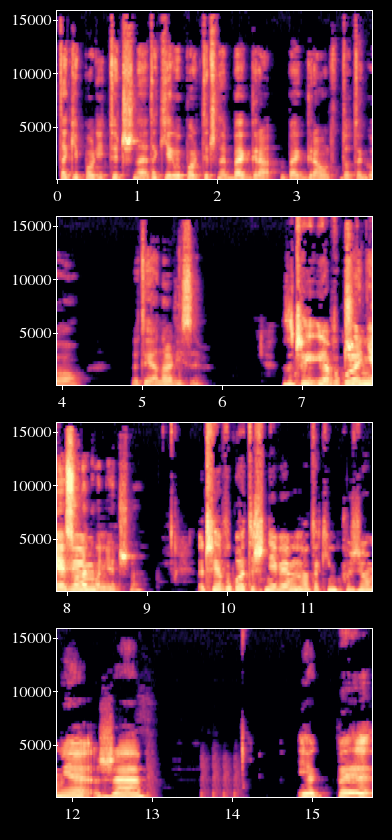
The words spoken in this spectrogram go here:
takie polityczne, taki jakby polityczny background, background do tego, do tej analizy. Znaczy, ja w ogóle Czy nie, nie jest wiem... ona konieczna? Znaczy, ja w ogóle też nie wiem na takim poziomie, że jakby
